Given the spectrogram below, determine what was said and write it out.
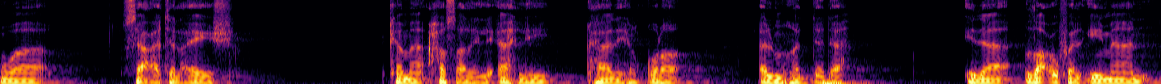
وسعة العيش كما حصل لأهل هذه القرى المهددة. إذا ضعف الإيمان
